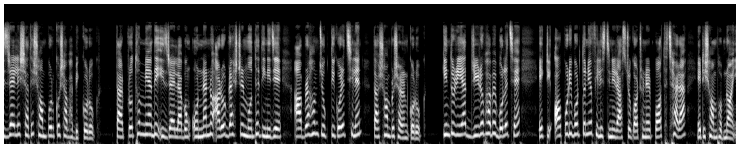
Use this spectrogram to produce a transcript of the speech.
ইসরায়েলের সাথে সম্পর্ক স্বাভাবিক করুক। তার প্রথম মেয়াদে ইসরায়েল এবং অন্যান্য আরব রাষ্ট্রের মধ্যে তিনি যে আব্রাহাম চুক্তি করেছিলেন তা সম্প্রসারণ করুক। কিন্তু রিয়াদ দৃঢ়ভাবে বলেছে, একটি অপরিবর্তনীয় ফিলিস্তিনি রাষ্ট্র গঠনের পথ ছাড়া এটি সম্ভব নয়।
